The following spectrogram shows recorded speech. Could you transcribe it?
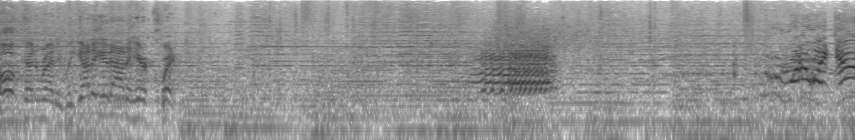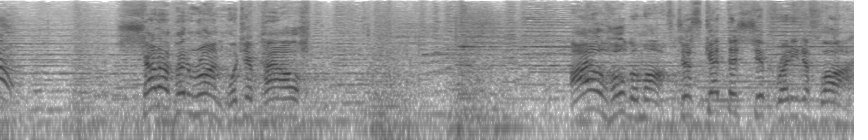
Falcon ready. We gotta get out of here quick. What do I do? Shut up and run, would you, pal? I'll hold them off. Just get this ship ready to fly.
